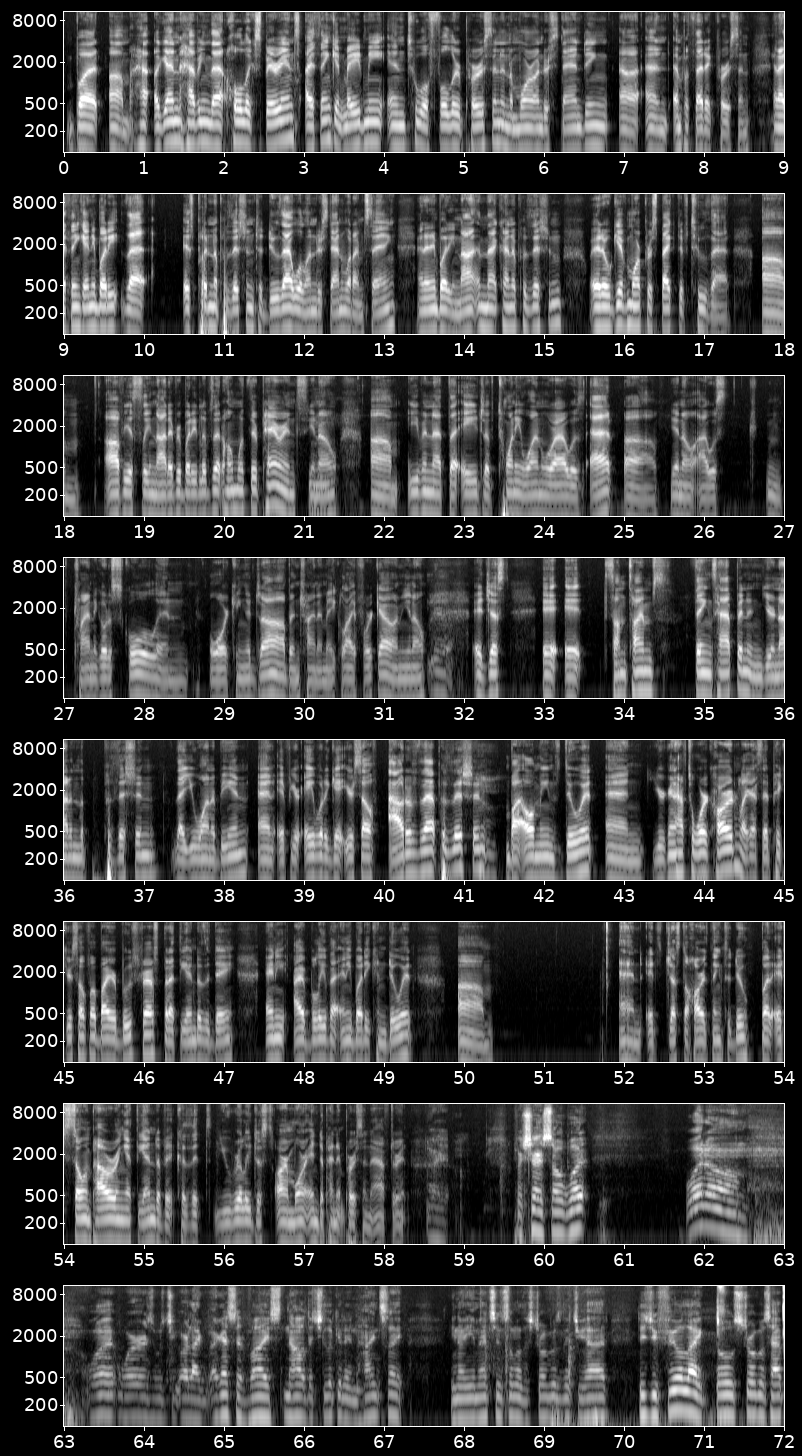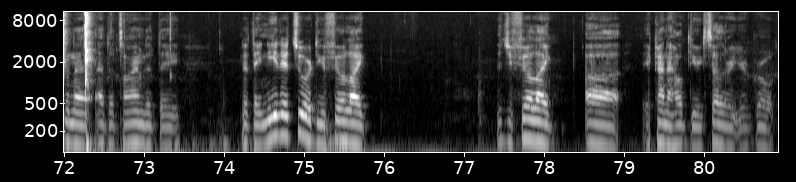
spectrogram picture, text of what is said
but um, ha- again, having that whole experience, I think it made me into a fuller person and a more understanding uh, and empathetic person. And I think anybody that is put in a position to do that will understand what I'm saying. And anybody not in that kind of position, it'll give more perspective to that. Um, obviously, not everybody lives at home with their parents, you know. Um, even at the age of 21, where I was at, uh, you know, I was tr- trying to go to school and working a job and trying to make life work out. And, you know, Yeah. it just, it, it, sometimes things happen and you're not in the position that you want to be in. And if you're able to get yourself out of that position, by all means do it. And you're going to have to work hard. Like I said, pick yourself up by your bootstraps. But at the end of the day, any, I believe that anybody can do it. Um, and it's just a hard thing to do but it's so empowering at the end of it because it's you really just are a more independent person after it Right. For sure. So what what um what words would you or like I guess advice now that you look at it in hindsight, you know, you mentioned some of the struggles that you had. Did you feel like those struggles happened at, at the time that they that they needed to or do you feel like did you feel like uh it kind of helped you accelerate your growth?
